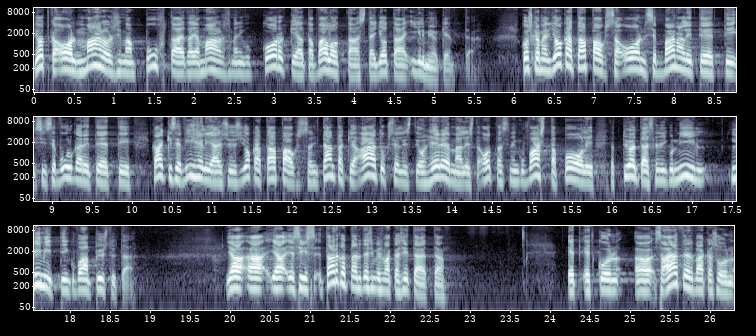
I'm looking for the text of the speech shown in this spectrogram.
jotka on mahdollisimman puhtaita ja mahdollisimman niin korkealta valottaa sitä jotain ilmiökenttää. Koska meillä joka tapauksessa on se banaliteetti, siis se vulgariteetti, kaikki se viheliäisyys joka tapauksessa, niin tämän takia ajatuksellisesti on hedelmällistä ottaa se niin kuin vastapooli ja työntää se niin, kuin niin limittiin kuin vaan pystytään. Ja, ja, ja siis tarkoittaa nyt esimerkiksi vaikka sitä, että et, et kun äh, sä ajattelet vaikka sun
